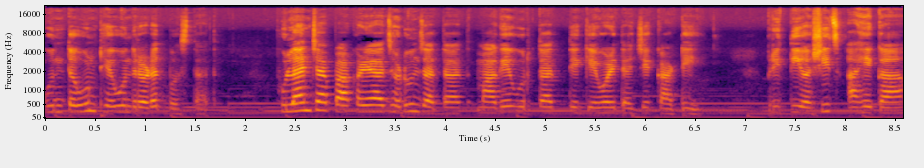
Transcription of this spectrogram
गुंतवून ठेवून रडत बसतात. फुलांच्या पाकळ्या झडून जातात. मागे उरतात ते केवळ त्याचे काटे. प्रीती अशीच आहे का?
